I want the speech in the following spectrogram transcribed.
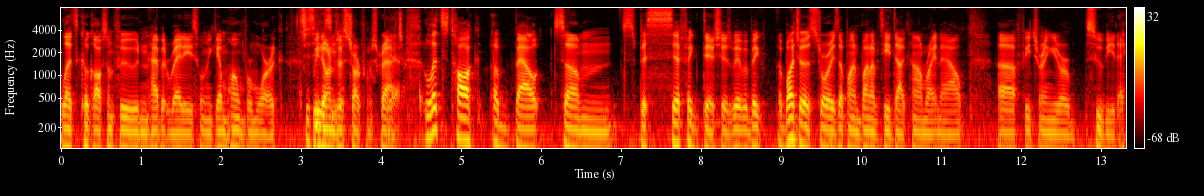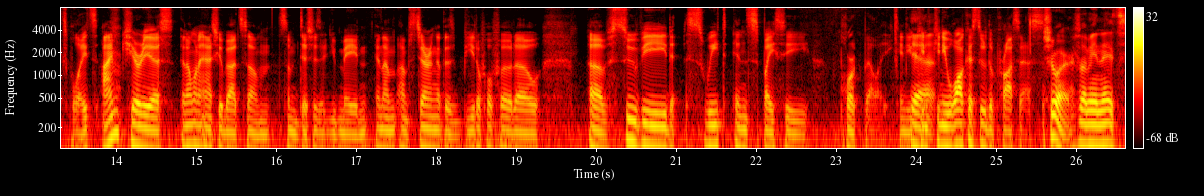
Let's cook off some food and have it ready so when we come home from work, we don't just start from scratch. Let's talk about some specific dishes. We have a big, a bunch of stories up on bonappetit.com right now, uh, featuring your sous vide exploits. I'm curious, and I want to ask you about some some dishes that you've made. And I'm, I'm staring at this beautiful photo of sous vide sweet and spicy pork belly. Can you Yeah. can, can you walk us through the process? Sure. So I mean, it's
